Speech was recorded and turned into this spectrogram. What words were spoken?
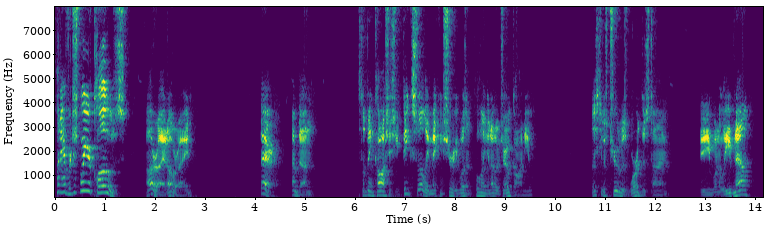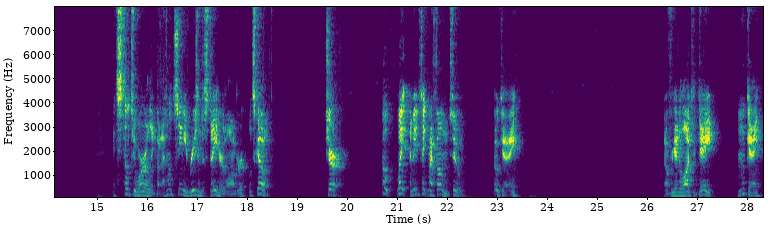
Whatever, just wear your clothes. Alright, alright. There, I'm done. Still being cautious, he peeked slowly, making sure he wasn't pulling another joke on you. At least he was true to his word this time. Do you want to leave now? It's still too early, but I don't see any reason to stay here longer. Let's go. Sure. Oh, wait, I need to take my phone, too. Okay. Don't forget to lock your gate. Okay.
